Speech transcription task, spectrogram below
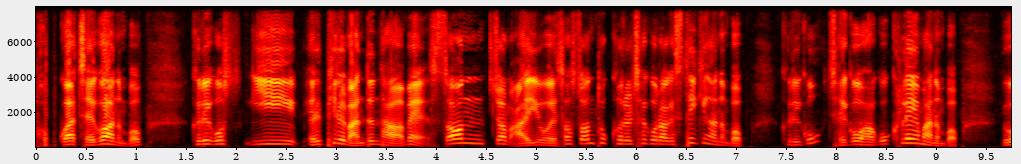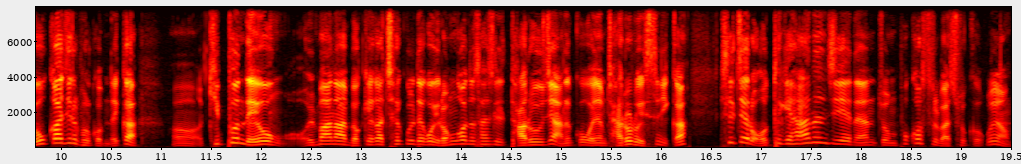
법과 제거하는 법. 그리고 이 LP를 만든 다음에 썬.io에서 썬 토큰을 채굴하게 스테이킹하는 법. 그리고 제거하고 클레임하는 법. 요까지를 볼 겁니다. 그러니까 어, 깊은 내용 얼마나 몇 개가 채굴되고 이런 거는 사실 다루지 않을 거고 왜냐면 자료로 있으니까 실제로 어떻게 하는지에 대한 좀 포커스를 맞출 거고요.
